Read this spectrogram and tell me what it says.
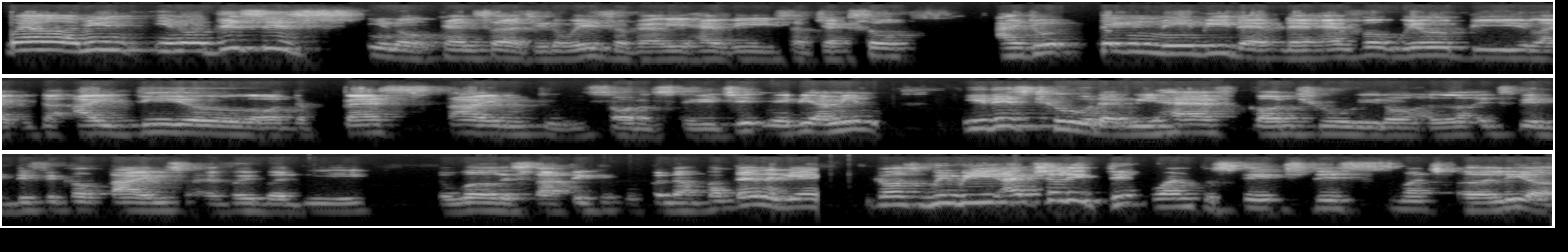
well, I mean, you know, this is, you know, cancer, you know, is a very heavy subject. So I don't think maybe that there ever will be like the ideal or the best time to sort of stage it. Maybe, I mean, it is true that we have gone through, you know, a lot, it's been difficult times everybody. The world is starting to open up. But then again, because we, we actually did want to stage this much earlier,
